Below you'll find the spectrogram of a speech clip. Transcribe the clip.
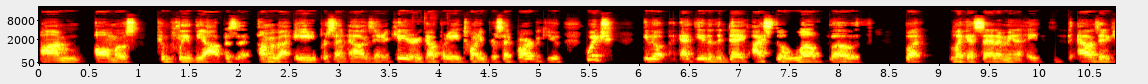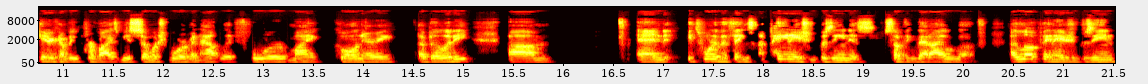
I'm almost completely opposite. I'm about 80% Alexander Catering Company and 20% barbecue, which, you know, at the end of the day, I still love both. But like I said, I mean, Alexander Catering Company provides me so much more of an outlet for my culinary ability. Um, and it's one of the things, A Pan Asian cuisine is something that I love. I love Pan Asian cuisine.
